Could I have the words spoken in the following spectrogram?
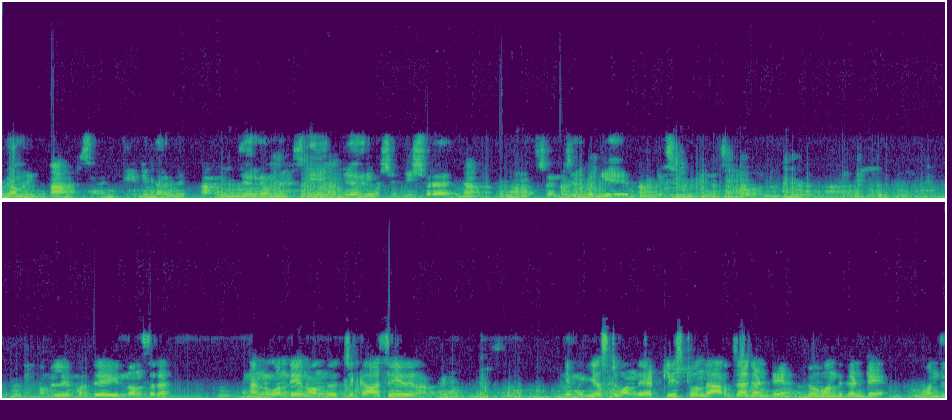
ಗ್ರಾಮ ರೀ ಹಾಂ ಇಲ್ಲಿ ಕಾಲದಲ್ಲಿ ಹಾಂ. ಜೇವರ್ ಗ್ರಾಮದಲ್ಲಿ ಶ್ರೀ ಸಿದ್ದೇಶ್ವರ ಹಾಂ. ಬಗ್ಗೆ ಆಮೇಲೆ ಮತ್ತೆ ಇನ್ನೊಂದ್ಸರ ಸರ ನನಗೊಂದು ಏನೋ ಒಂದು ಚಿಕ್ಕ ಆಸೆ ಇದೆ ನನಗೆ. ನಿಮ್ಗೆ ಎಷ್ಟು ಒಂದು ಅಟ್ಲೀಸ್ಟ್ ಒಂದು ಅರ್ಧ ಗಂಟೆ ಅಥವಾ ಒಂದು ಗಂಟೆ, ಒಂದು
